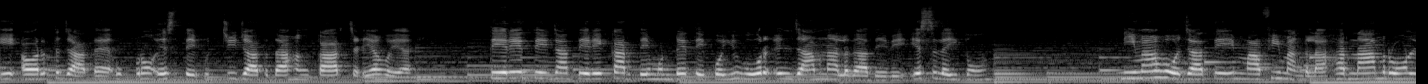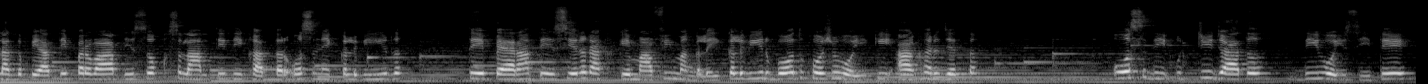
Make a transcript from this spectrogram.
ਇਹ ਔਰਤ ਜਾਤ ਹੈ। ਉੱਪਰੋਂ ਇਸ ਤੇ ਉੱਚੀ ਜਾਤ ਦਾ ਹੰਕਾਰ ਚੜਿਆ ਹੋਇਆ ਤੇਰੇ ਤੇ ਜਾਂ ਤੇਰੇ ਘਰ ਦੇ ਮੁੰਡੇ ਤੇ ਕੋਈ ਹੋਰ ਇਲਜ਼ਾਮ ਨਾ ਲਗਾ ਦੇਵੇ। ਇਸ ਲਈ ਤੂੰ ਨੀਵਾ ਹੋ ਜਾ ਤੇ ਮਾਫੀ ਮੰਗ ਲਾ। ਹਰਨਾਮ ਰੋਣ ਲੱਗ ਪਿਆ ਤੇ ਪਰਿਵਾਰ ਦੀ ਸੁੱਖ ਸਲਾਮਤੀ ਦੀ ਖਾਤਰ ਉਸ ਨੇ ਕੁਲਵੀਰ ਤੇ ਪੈਰਾਂ ਤੇ ਸਿਰ ਰੱਖ ਕੇ ਮਾਫੀ ਮੰਗ ਲਈ। ਕਲਵੀਰ ਬਹੁਤ ਖੁਸ਼ ਹੋਈ ਕਿ ਆਖਰ ਜਿੱਤ ਉਸ ਦੀ ਉੱਚੀ ਜਾਤ ਦੀ ਹੋਈ ਸੀ ਤੇ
